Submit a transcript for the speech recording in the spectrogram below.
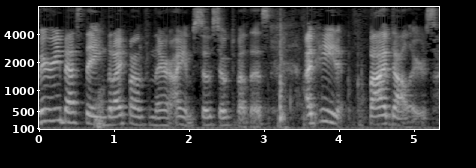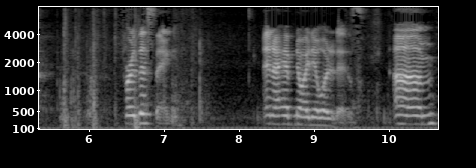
very best thing that I found from there, I am so stoked about this. I paid $5 for this thing. And I have no idea what it is. Um,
